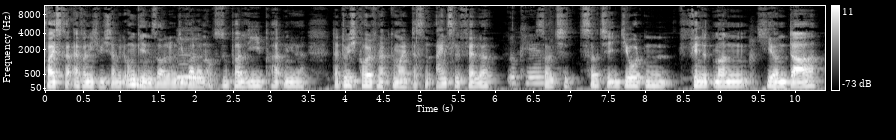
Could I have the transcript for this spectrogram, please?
weiß gerade einfach nicht, wie ich damit umgehen soll. Und die Mhm. war dann auch super lieb, hat mir da durchgeholfen, hat gemeint, das sind Einzelfälle. Okay. Solche, solche Idioten findet man hier und da.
